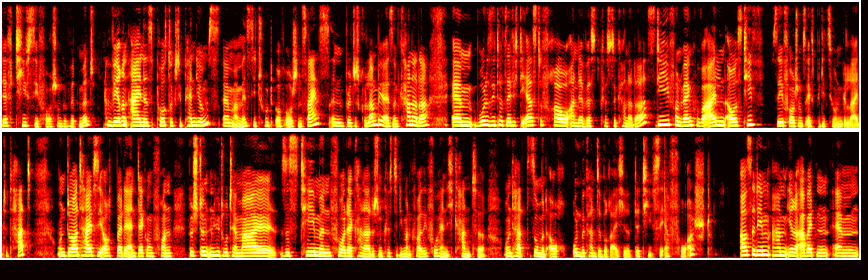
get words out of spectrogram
der Tiefseeforschung gewidmet. Während eines Postdoc-Stipendiums ähm, am Institute of Ocean Science in British Columbia, also in Kanada, ähm, wurde sie tatsächlich die erste Frau an der Westküste Kanadas, die von Vancouver Island aus tief Seeforschungsexpeditionen geleitet hat. Und dort half sie auch bei der Entdeckung von bestimmten Hydrothermalsystemen vor der kanadischen Küste, die man quasi vorher nicht kannte und hat somit auch unbekannte Bereiche der Tiefsee erforscht. Außerdem haben ihre Arbeiten ähm,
